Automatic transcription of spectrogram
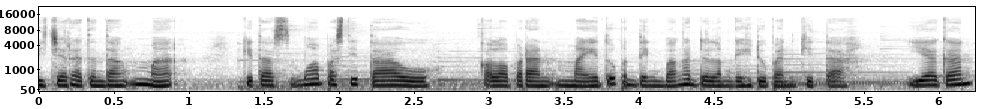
Bicara tentang emak, kita semua pasti tahu kalau peran emak itu penting banget dalam kehidupan kita. Iya kan?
